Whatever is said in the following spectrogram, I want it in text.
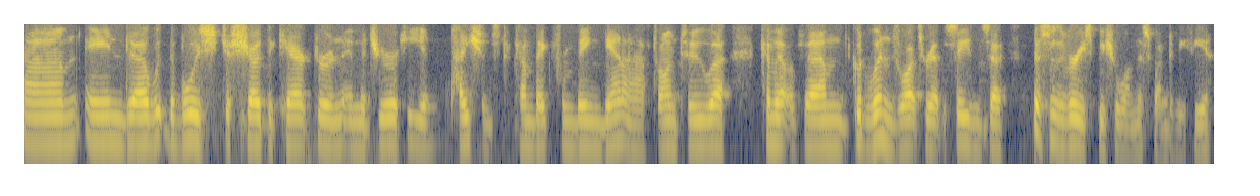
Um, and uh, the boys just showed the character and, and, maturity and patience to come back from being down at half time to uh, come out with um, good wins right throughout the season. So this was a very special one, this one, to be fair.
